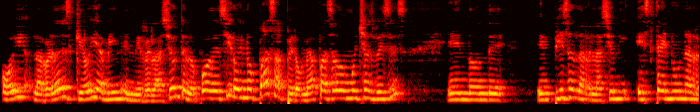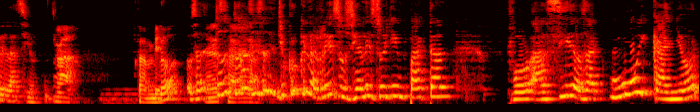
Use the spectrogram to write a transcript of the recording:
hoy, la verdad es que hoy a mí en mi relación, te lo puedo decir, hoy no pasa, pero me ha pasado muchas veces en donde empiezas la relación y está en una relación. Ah, también. ¿No? O sea, todo- todas esas, yo creo que las redes sociales hoy impactan por así, o sea, muy cañón,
